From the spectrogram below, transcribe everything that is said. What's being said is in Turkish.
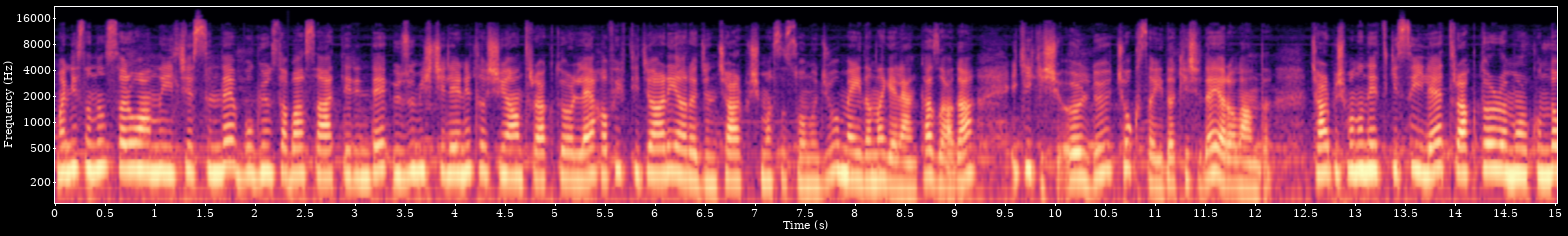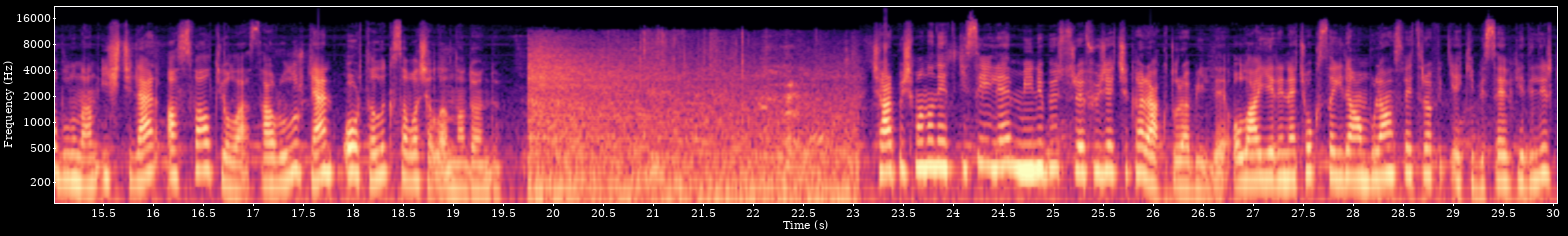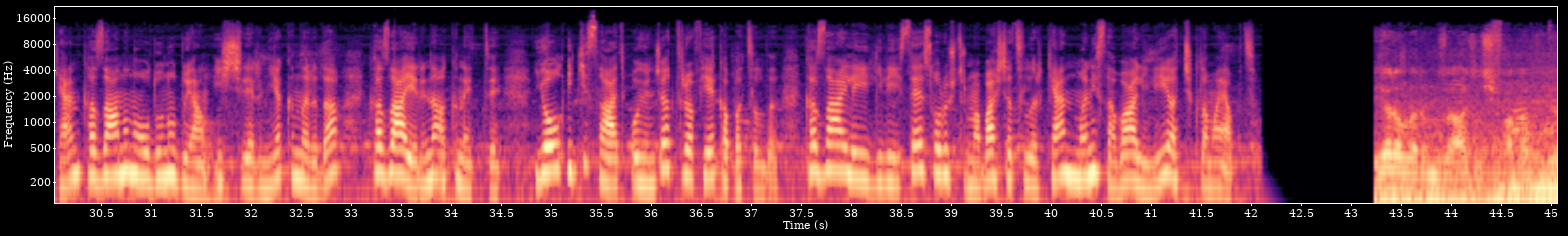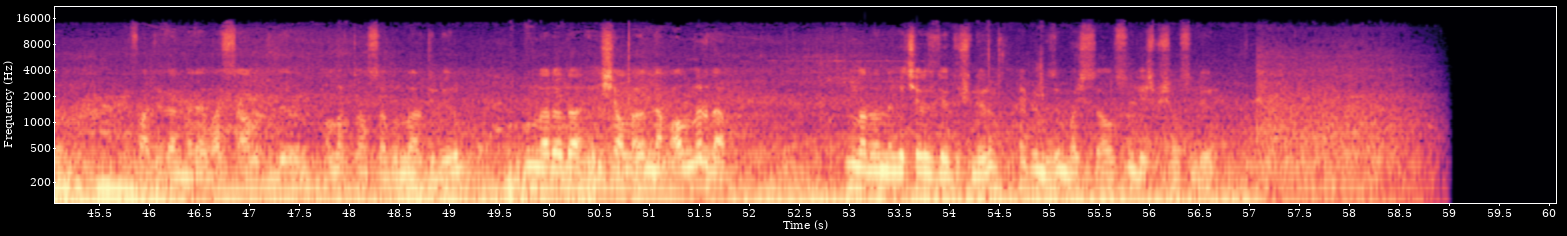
Manisa'nın Saruhanlı ilçesinde bugün sabah saatlerinde üzüm işçilerini taşıyan traktörle hafif ticari aracın çarpışması sonucu meydana gelen kazada iki kişi öldü, çok sayıda kişi de yaralandı. Çarpışmanın etkisiyle traktör römorkunda bulunan işçiler asfalt yola savrulurken ortalık savaş alanına döndü. Çarpışmanın etkisiyle minibüs refüje çıkarak durabildi. Olay yerine çok sayıda ambulans ve trafik ekibi sevk edilirken kazanın olduğunu duyan işçilerin yakınları da kaza yerine akın etti. Yol 2 saat boyunca trafiğe kapatıldı. Kaza ile ilgili ise soruşturma başlatılırken Manisa Valiliği açıklama yaptı. Yaralılarımıza acil şifalar diliyorum. Vefat edenlere başsağlığı diliyorum. Allah'tan sabırlar diliyorum. Bunlara da inşallah önlem alınır da bunların önüne geçeriz diye düşünüyorum. Hepimizin başı sağ olsun, geçmiş olsun diyorum.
